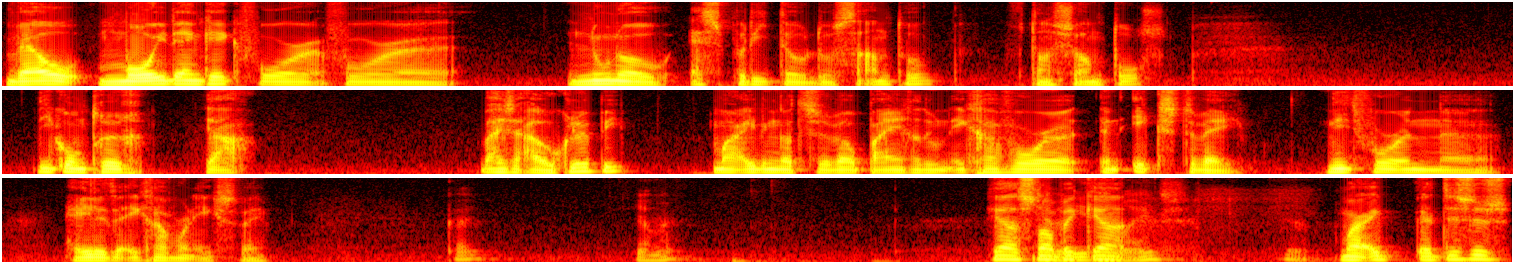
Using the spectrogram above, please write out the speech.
wel mooi, denk ik, voor, voor uh, Nuno Espirito dos Santo, of dan Santos. Die komt terug, ja, bij zijn oude clubje. Maar ik denk dat ze wel pijn gaan doen. Ik ga voor een X2. Niet voor een uh, hele... Ik ga voor een X2. Oké, okay. jammer. Ja, snap ik, ja. ja. Maar ik, het is dus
